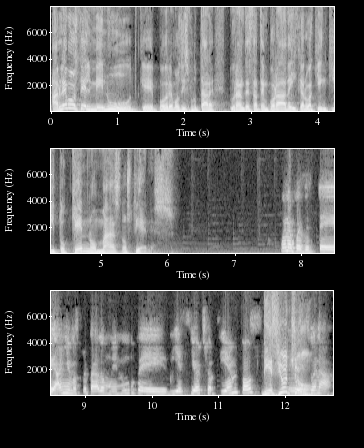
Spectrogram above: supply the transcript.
Hablemos del menú que podremos disfrutar durante esta temporada de Ícaro aquí en Quito. ¿Qué nomás nos tienes? Bueno, pues este año hemos preparado un menú de 18 tiempos. ¡18! suena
